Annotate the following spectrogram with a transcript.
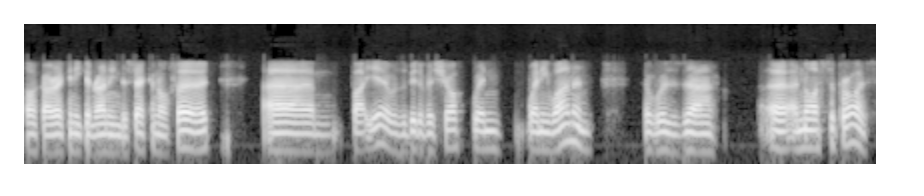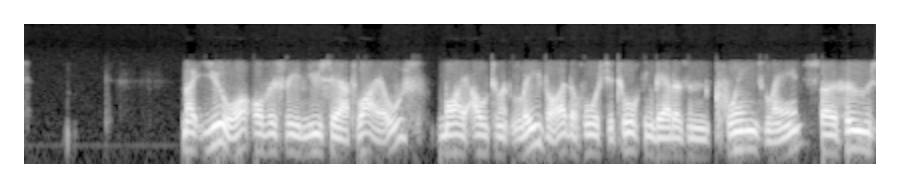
like I reckon he can run into second or third. Um, but yeah, it was a bit of a shock when when he won, and it was uh, a, a nice surprise. Mate, you're obviously in New South Wales. My ultimate Levi, the horse you're talking about, is in Queensland. So who's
